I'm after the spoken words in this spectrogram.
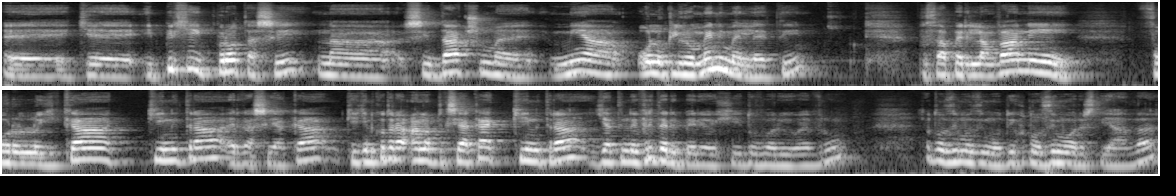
ε, και υπήρχε η πρόταση να συντάξουμε μια ολοκληρωμένη μελέτη που θα περιλαμβάνει φορολογικά κίνητρα, εργασιακά και γενικότερα αναπτυξιακά κίνητρα για την ευρύτερη περιοχή του Βορείου Εύρου, για τον Δήμο Δημοτήχου, τον Δήμο Ορεστιάδα,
